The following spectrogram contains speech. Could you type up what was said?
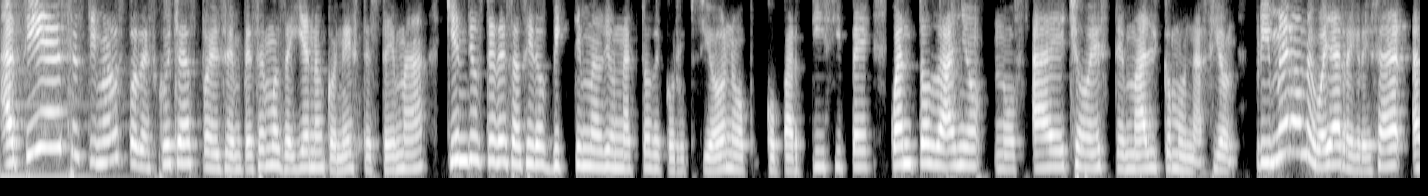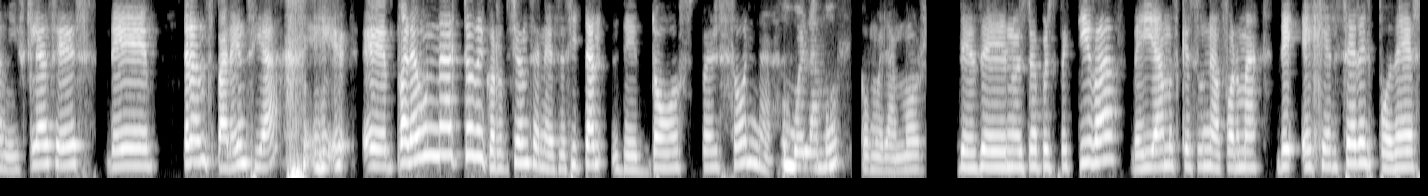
Así es, estimados podescuchas, pues empecemos de lleno con este tema. ¿Quién de ustedes ha sido víctima de un acto de corrupción o copartícipe? ¿Cuánto daño nos ha hecho este mal como nación? Primero me voy a regresar a mis clases de transparencia. Eh, para un acto de corrupción se necesitan de dos personas. Como el amor. Como el amor. Desde nuestra perspectiva, veíamos que es una forma de ejercer el poder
